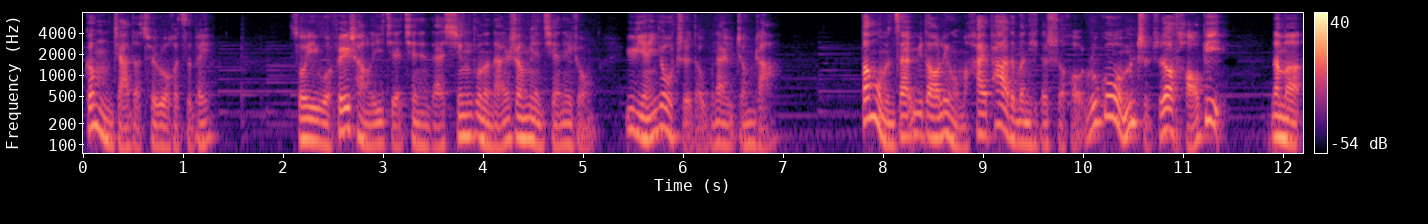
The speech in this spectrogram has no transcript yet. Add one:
更加的脆弱和自卑，所以我非常理解倩倩在心动的男生面前那种欲言又止的无奈与挣扎。当我们在遇到令我们害怕的问题的时候，如果我们只知道逃避，那么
